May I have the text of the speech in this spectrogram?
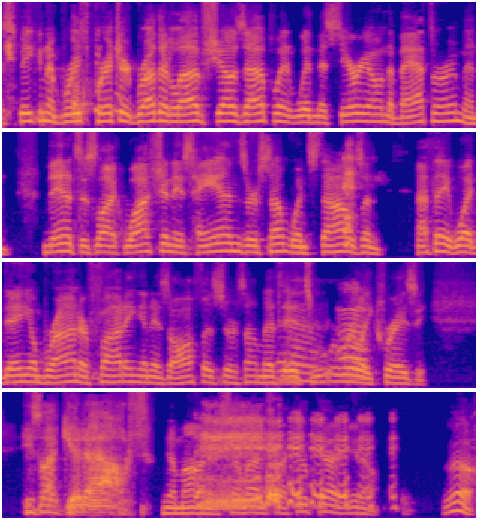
speaking of Bruce Prichard, Brother Love shows up when, with Mysterio in the bathroom, and Vince is like washing his hands or something. When Styles and I think what Daniel Bryan are fighting in his office or something. It's, yeah. it's really crazy. He's like, "Get out!" Come on, and somebody's like, "Okay," you know. Ugh.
